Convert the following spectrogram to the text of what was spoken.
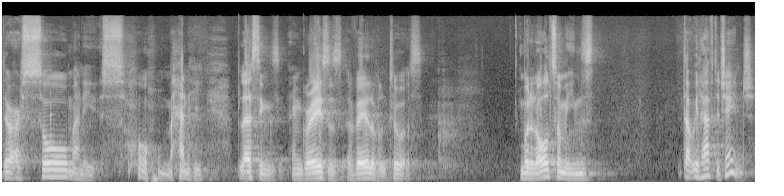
there are so many, so many blessings and graces available to us. But it also means that we'll have to change.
